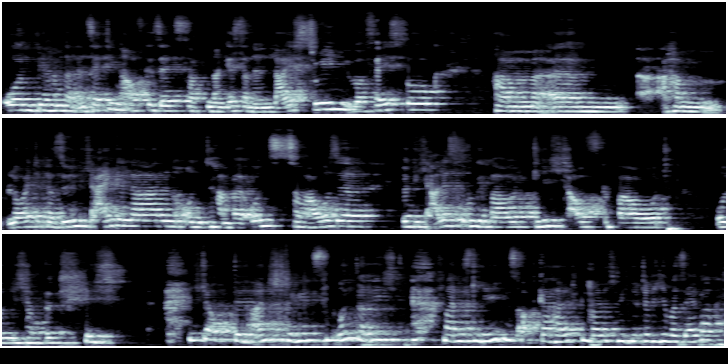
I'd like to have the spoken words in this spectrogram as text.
Und wir haben dann ein Setting aufgesetzt, hatten dann gestern einen Livestream über Facebook, haben, ähm, haben Leute persönlich eingeladen und haben bei uns zu Hause wirklich alles umgebaut, Licht aufgebaut und ich habe wirklich, ich glaube, den anstrengendsten Unterricht meines Lebens abgehalten, weil ich mich natürlich immer selber,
